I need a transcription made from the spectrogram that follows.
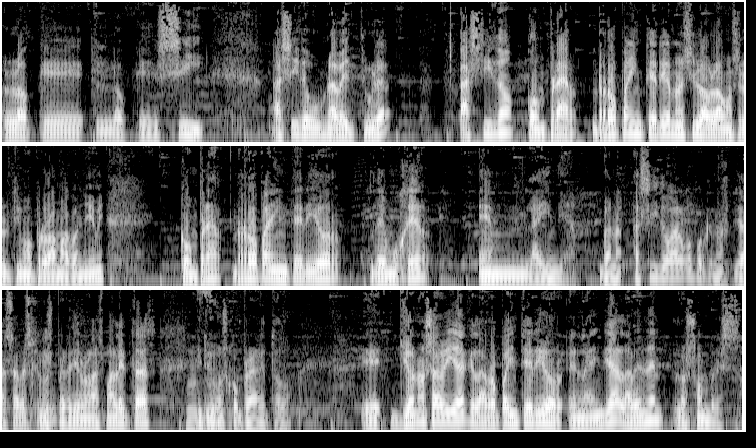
lo, que, lo que sí ha sido una aventura ha sido comprar ropa interior, no sé si lo hablamos en el último programa con Jimmy, comprar ropa interior de mujer en la India. Bueno, ha sido algo porque nos- ya sabes que nos perdieron las maletas y tuvimos que comprar de todo. Eh, yo no sabía que la ropa interior en la India la venden los hombres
